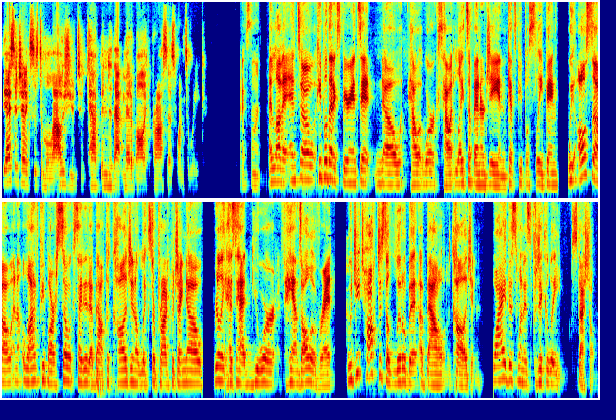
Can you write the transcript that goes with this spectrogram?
the Isagenix system allows you to tap into that metabolic process once a week. Excellent. I love it. And so people that experience it know how it works, how it lights up energy and gets people sleeping. We also, and a lot of people are so excited about the collagen elixir product, which I know really has had your hands all over it. Would you talk just a little bit about collagen? Why this one is particularly special?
